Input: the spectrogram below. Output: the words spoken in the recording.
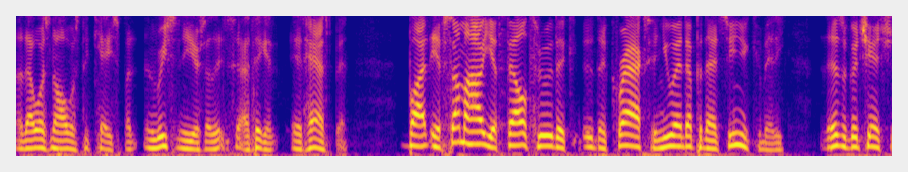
Uh, that wasn't always the case, but in recent years, I think it, it has been. But if somehow you fell through the the cracks and you end up in that senior committee, there's a good chance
